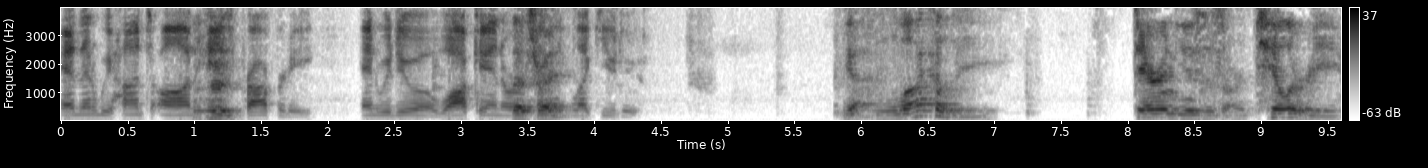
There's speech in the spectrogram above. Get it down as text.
and then we hunt on his property, and we do a walk-in or That's something right. like you do. Yeah, luckily, Darren uses artillery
